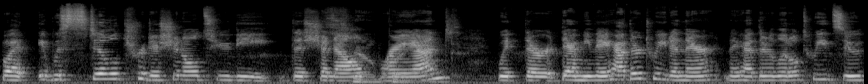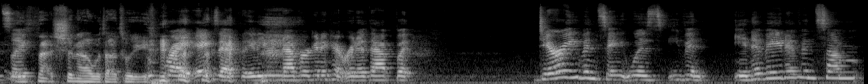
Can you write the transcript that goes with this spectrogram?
but it was still traditional to the the Chanel Still brand, with their, they, I mean, they had their tweed in there. They had their little tweed suits. Like, it's not Chanel without tweed. right, exactly. You're never gonna get rid of that. But dare I even say it was even innovative in some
